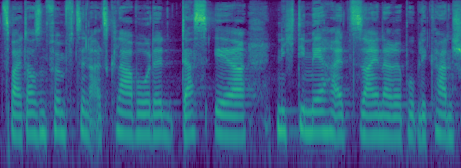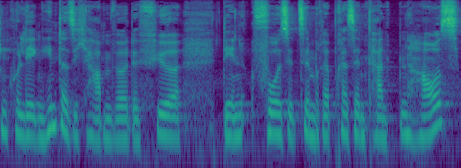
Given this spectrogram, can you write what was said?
2015, als klar wurde, dass er nicht die Mehrheit seiner republikanischen Kollegen hinter sich haben würde für den Vorsitz im Repräsentantenhaus.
